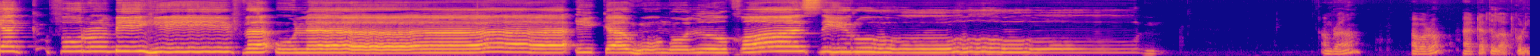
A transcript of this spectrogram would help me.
يكفر به فأولئك هم الخاسرون আমরা আবারও এটা তেলাওয়াত করি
